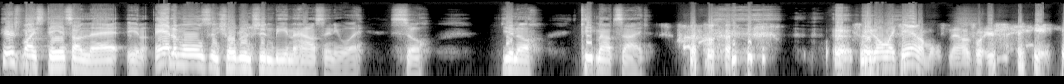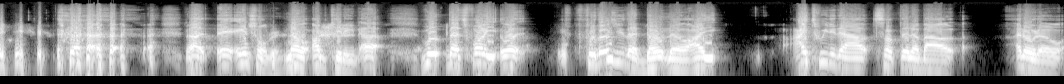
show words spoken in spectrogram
here's my stance on that. You know, animals and children shouldn't be in the house anyway. So, you know, keep them outside. so you don't like animals now, is what you're saying. uh, and children. No, I'm kidding. Uh, well, that's funny. For those of you that don't know, I I tweeted out something about I don't know.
